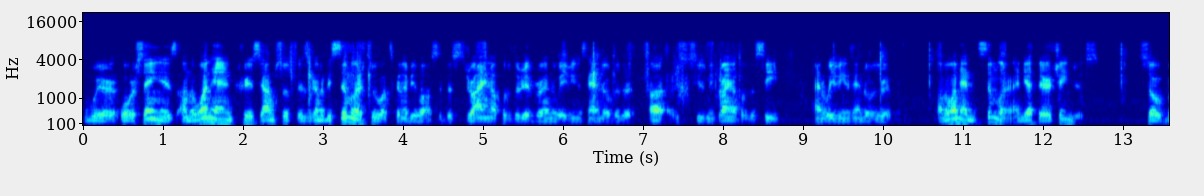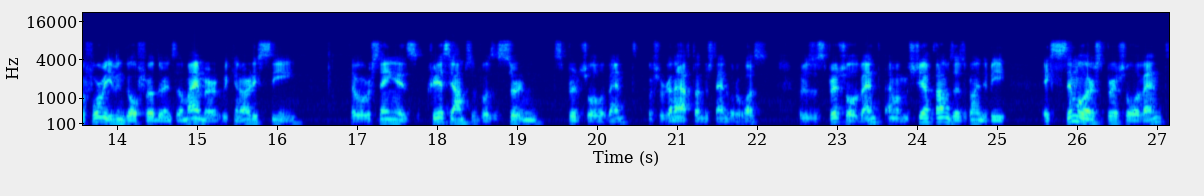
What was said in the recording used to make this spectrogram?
we're what we're saying is on the one hand Kriyas Yamsuf is going to be similar to what's going to be lost this drying up of the river and waving his hand over the uh, excuse me drying up of the sea and waving his hand over the river. On the one hand it's similar and yet there are changes. So before we even go further into the mimer we can already see that what we're saying is Kriyas Yamsuf was a certain spiritual event which we're going to have to understand what it was but it was a spiritual event and when Mashiach comes there's going to be a similar spiritual event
